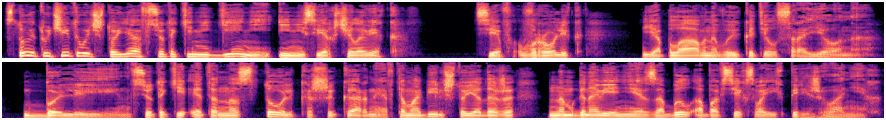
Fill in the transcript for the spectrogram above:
Стоит учитывать, что я все-таки не гений и не сверхчеловек. Сев в ролик, я плавно выкатил с района. Блин, все-таки это настолько шикарный автомобиль, что я даже на мгновение забыл обо всех своих переживаниях.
